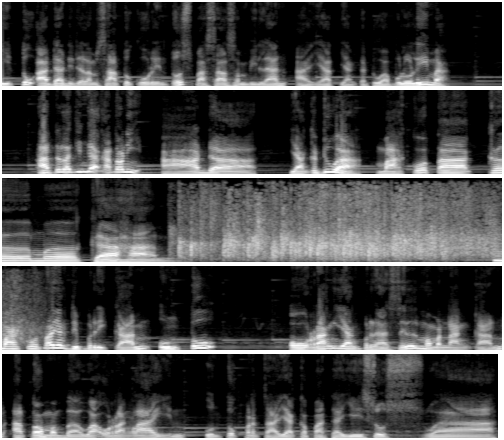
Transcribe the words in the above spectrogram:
Itu ada di dalam 1 Korintus pasal 9 ayat yang ke-25. Ada lagi enggak Kak Tony? Ada. Yang kedua, mahkota kemegahan. Mahkota yang diberikan untuk orang yang berhasil memenangkan atau membawa orang lain untuk percaya kepada Yesus. Wah,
